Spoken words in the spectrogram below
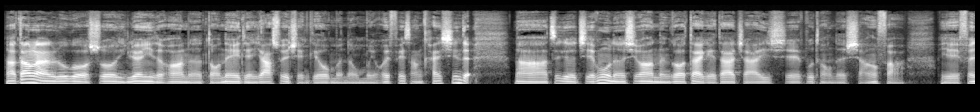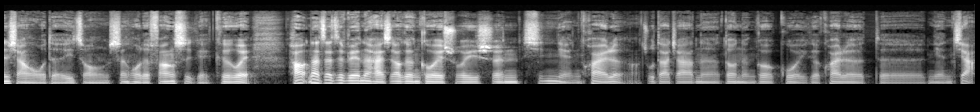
那当然，如果说你愿意的话呢，抖内一点压岁钱给我们呢，我们也会非常开心的。那这个节目呢，希望能够带给大家一些不同的想法，也分享我的一种生活的方式给各位。好，那在这边呢，还是要跟各位说一声新年快乐啊！祝大家呢都能够过一个快乐的年假。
